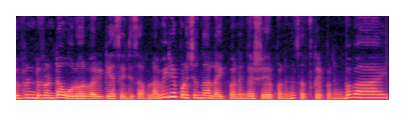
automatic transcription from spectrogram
டிஃப்ரெண்ட் டிஃப்ரெண்ட்டாக ஒரு ஒரு வெரைட்டியாக செஞ்சு சாப்பிட்லாம். வீடியோ பிடிச்சிருந்தா லைக் பண்ணுங்கள் ஷேர் பண்ணுங்கள் சப்ஸ்கிரைப் பண்ணுங்கள் பாய்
